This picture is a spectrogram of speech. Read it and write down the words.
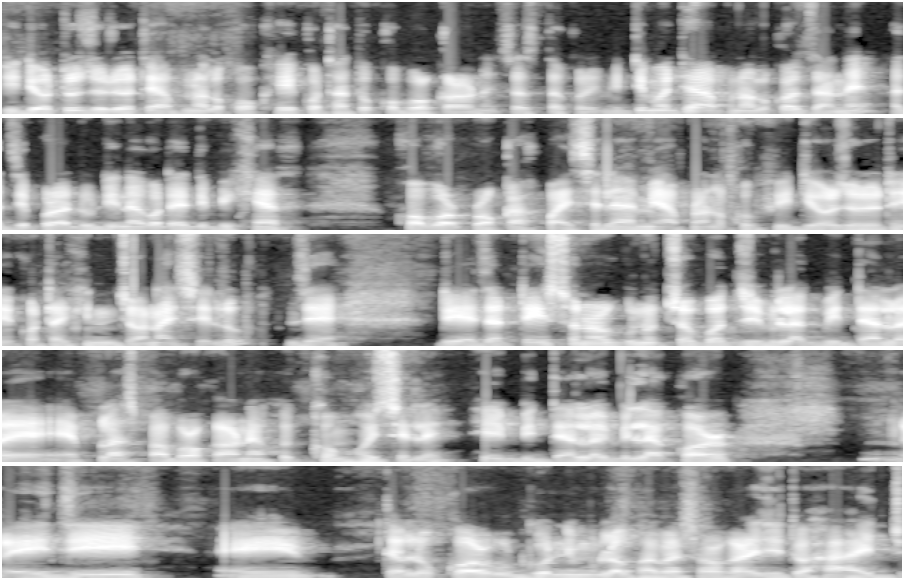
ভিডিঅ'টোৰ জৰিয়তে আপোনালোকক সেই কথাটো ক'বৰ কাৰণে চেষ্টা কৰিম। ইতিমধ্যে আপোনালোকৰ জানে আজিৰ পৰা দুদিন আগতে এটি বিশেষ খবৰ প্ৰকাশ পাইছিলে। আমি আপোনালোকক ভিডিঅ'ৰ জৰিয়তে সেই কথাখিনি জনাইছিলোঁ যে দুহেজাৰ তেইছ চনৰ গুণোৎসৱত যিবিলাক বিদ্যালয়ে এ প্লাছ পাবৰ কাৰণে সক্ষম হৈছিলে সেই বিদ্যালয়বিলাকৰ এই যি এই তেওঁলোকৰ উদ্গনিমূলকভাৱে চৰকাৰে যিটো সাহাৰ্য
